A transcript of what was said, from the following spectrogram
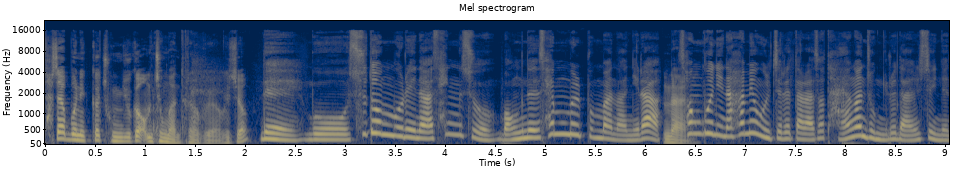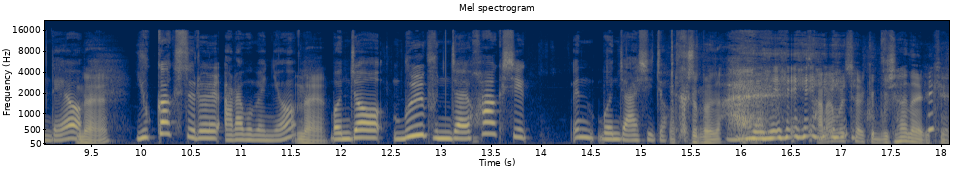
찾아보니까 종류가 엄청 많더라고요. 그죠? 네, 뭐 수돗물이나 생수, 먹는 샘물뿐만 아니라 네. 성분이나 함유 물질에 따라서 다양한 종류로 나눌 수 있는데요. 네. 육각수를 알아보면요. 네. 먼저 물 분자의 화학식 은 뭔지 아시죠? 그 정도는 아, 사람을 참 이렇게 무시하나 이렇게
